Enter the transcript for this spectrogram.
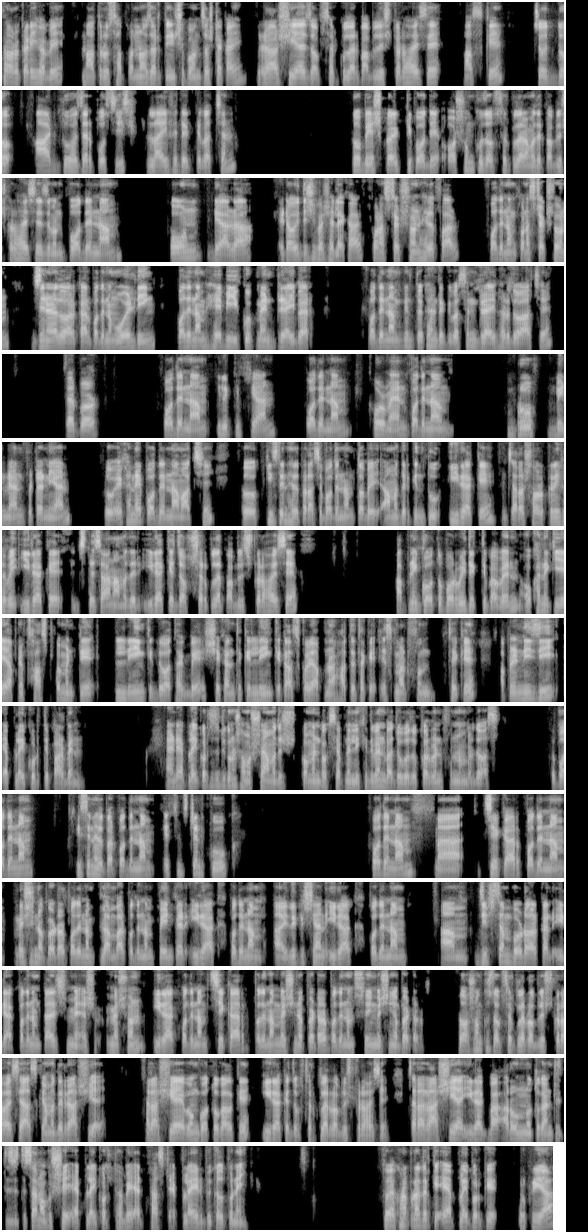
সরকারিভাবে মাত্র ৫৬,৩৫০ টাকায় রাশিয়ায় জব সার্কুলার পাবলিশ করা হয়েছে আজকে ১৪/৮/২০২৫ লাইভে দেখতে পাচ্ছেন। তো বেশ কয়েকটি পদে অসংখ্য জব সার্কুলার আমাদের পাবলিশ করা হয়েছে। যেমন পদের নাম কোন ডেয়ারা এটা ঐদেশী ভাষায় লেখা। কনস্ট্রাকশন হেল্পার, পদের নাম কনস্ট্রাকশন জেনারেল ওয়ার্কার, পদের নাম ওয়েল্ডিং, পদের নাম হেভি ইকুইপমেন্ট ড্রাইভার। পদের নাম কিন্তু এখানে দেখতে পাচ্ছেন ড্রাইভার দেওয়া আছে। তারপর পদের নাম ইলেকট্রিশিয়ান, পদের নাম ফোরম্যান, পদের নাম ব্রুফ বিন্যান পেটানিয়ান। তো এখানে পদের নাম আছে। তো কিচেন হেল্পার আছে পদের নাম। তবে আমাদের কিন্তু ইরাকে যারা সরকারিভাবে ইরাকে যেতে চান, আমাদের ইরাকে জব সার্কুলার পাবলিশ করা হয়েছে। আপনি গত পর্বেই দেখতে পাবেন। ওখানে গিয়ে আপনি ফার্স্ট কমেন্টে লিংক দেওয়া থাকবে। সেখান থেকে লিংকে টাচ করে আপনার হাতে থাকা স্মার্টফোন থেকে আপনি নিজেই অ্যাপ্লাই করতে পারবেন। অ্যান্ড অ্যাপ্লাই করতে যদি কোনো সমস্যা হয় আমাদের কমেন্ট বক্সে আপনি লিখে দিবেন বা যোগাযোগ করবেন। ফোন নম্বর দেওয়া আছে। তো পদের নাম কিচেন হেল্পার, পদের নাম অ্যাসিস্ট্যান্ট কুক। পদের নাম চেকার, পদের নাম মেশিন অপারেটর, পদের নাম প্লাম্বার, পদের নাম পেইন্টার ইরাক, পদের নাম ইলেকট্রিশিয়ান ইরাক, পদের নাম জিপসাম বোর্ড ওয়ার্কার ইরাক, পদের নাম টাইলস মেসন ইরাক, পদের নাম চেকার, পদের নাম মেশিন অপারেটর, পদের নাম সুইং মেশিন অপারেটর। তো অসংখ্য জব সার্কুলার পাবলিশ করা হয়েছে আজকে আমাদের রাশিয়ায়। রাশিয়া এবং গতকালকে ইরাকে জব সার্কুলার পাবলিশ করা হয়েছে। যারা রাশিয়া, ইরাক বা আরও উন্নত কান্ট্রিতে যেতে চান অবশ্যই এপ্লাই করতে হবে। ফার্স্ট এপ্লাই এর বিকল্প নেই। তো এখন আপনাদেরকে প্রক্রি প্রক্রিয়া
